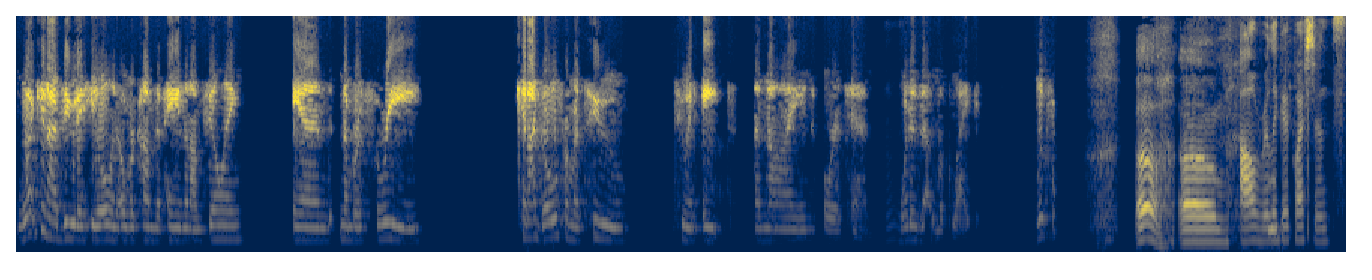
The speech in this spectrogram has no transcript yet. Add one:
what can I do to heal and overcome the pain that I'm feeling? And number three, can I go from a two to an eight, a nine, or a ten? Mm. What does that look like? Look. For- oh, um, all really good questions.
